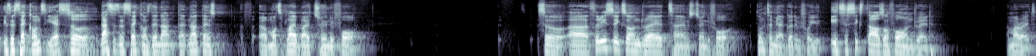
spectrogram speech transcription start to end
is a seconds, yes. So that is in seconds. Then that, that, then uh, multiplied by 24. So uh, 3,600 times 24. Don't tell me I got it before you. It's 6,400. Am I right?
